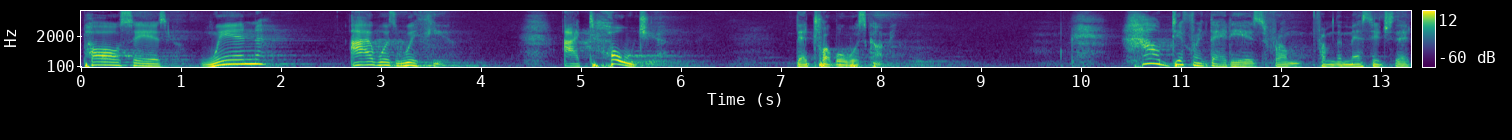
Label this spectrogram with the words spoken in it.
Paul says, when I was with you, I told you that trouble was coming. How different that is from, from the message that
